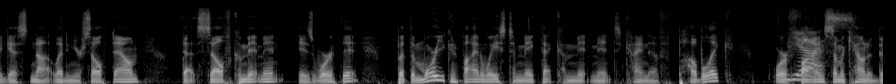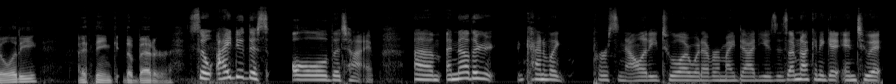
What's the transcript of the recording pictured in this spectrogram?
I guess, not letting yourself down. That self commitment is worth it. But the more you can find ways to make that commitment kind of public or find some accountability, I think the better. So I do this all the time. Um, another kind of like personality tool or whatever my dad uses. I'm not going to get into it,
